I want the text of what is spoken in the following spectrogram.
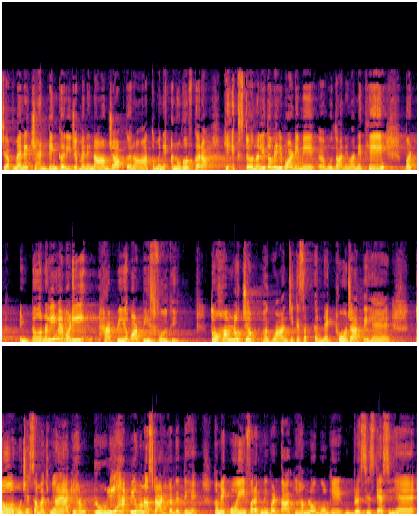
जब मैंने चैंटिंग करी, जब मैंने नाम जाप करा तो मैंने अनुभव करा कि एक्सटर्नली तो मेरी बॉडी में वो दाने वाने थे बट इंटरनली मैं बड़ी हैप्पी और पीसफुल थी। तो हम लोग जब भगवान जी के साथ कनेक्ट हो जाते हैं तो मुझे समझ में आया कि हम ट्रूली हैप्पी होना स्टार्ट कर देते हैं। हमें कोई फ़र्क नहीं पड़ता कि हम लोगों की ड्रेसेस कैसी हैं,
